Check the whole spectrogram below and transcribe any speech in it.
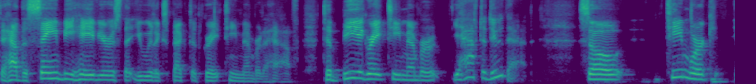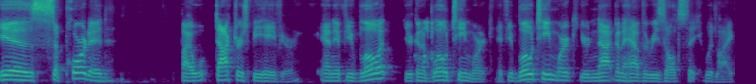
to have the same behaviors that you would expect a great team member to have. To be a great team member, you have to do that. So teamwork is supported by doctors' behavior. And if you blow it, you're going to blow teamwork. If you blow teamwork, you're not going to have the results that you would like.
